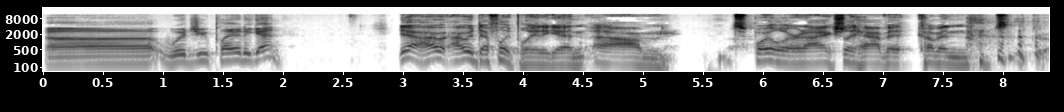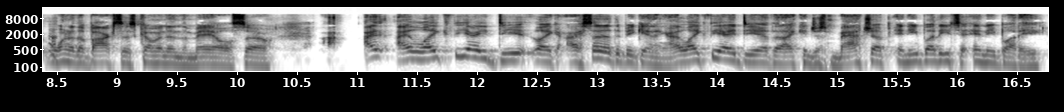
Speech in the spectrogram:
Uh, would you play it again? Yeah, I, I would definitely play it again. Um, spoiler, I actually have it coming. one of the boxes coming in the mail. So I, I like the idea, like I said at the beginning, I like the idea that I can just match up anybody to anybody.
